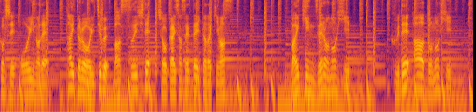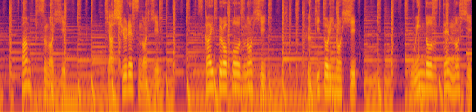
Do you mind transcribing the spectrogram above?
少し多いのでタイトルを一部抜粋して紹介させていただきます。バイキンゼロの日筆アートの日パンプスの日キャッシュレスの日スカイプロポーズの日拭き取りの日 Windows 10の日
